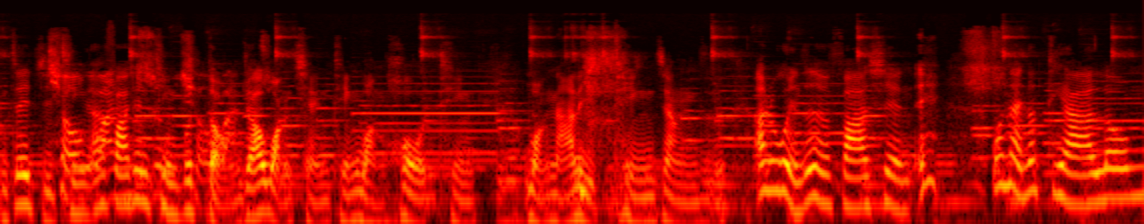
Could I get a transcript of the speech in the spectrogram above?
你这一集听，啊，求关发现听不懂，你就要往前听、往后听、往哪里听这样子 啊。如果你真的发现，哎、我哪都听拢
